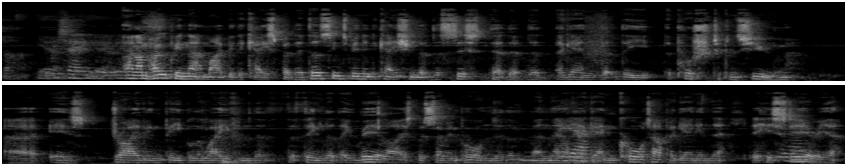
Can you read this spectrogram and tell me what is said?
that. Yeah. Retained it, yeah. And I'm hoping that might be the case, but there does seem to be an indication that the that, that, that again that the, the push to consume uh, is driving people away from the, the thing that they realised was so important to them, and now Yeah. they're getting caught up again in the, the hysteria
